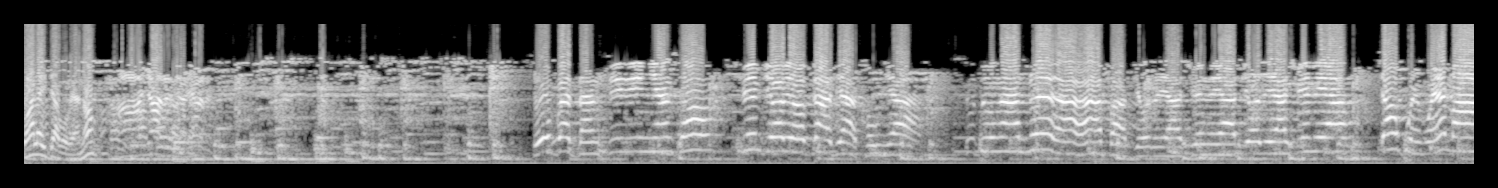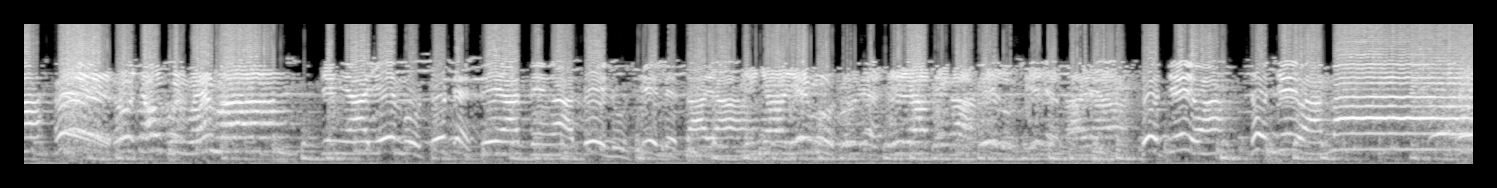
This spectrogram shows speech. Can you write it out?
ဝါလိုက်ကြပါဗျာနော်ဟာရတယ်ရတယ် ဒုပတန်စီစီညံဆောင်ရှင်းပြောပြောကကြခုံညာသူသူငါနှဲတာပပြောစရာရှင်စရာပြောစရာရှင်စရာကြောင်းဖွင့်ပွဲမှာဟေးတို့ကြောင်းဖွင့်ပွဲမှာပညာရေးမှုတိုးတက်စေရာသင်ကပေးလို့ရှေ့လက်သားရာပညာရေးမှုတိုးတက်စေရာသင်ကပေးလို့ရှေ့လက်သားရာတို့ကြေးရွာတို့ကြေးရွာမှာ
